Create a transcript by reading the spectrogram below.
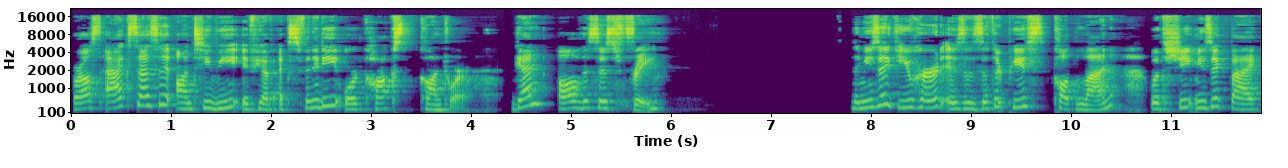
or else access it on TV if you have Xfinity or Cox Contour. Again, all of this is free. The music you heard is a zither piece called Lan, with sheet music by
